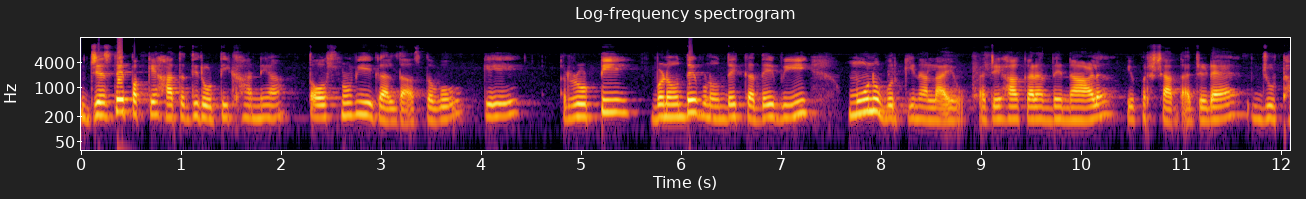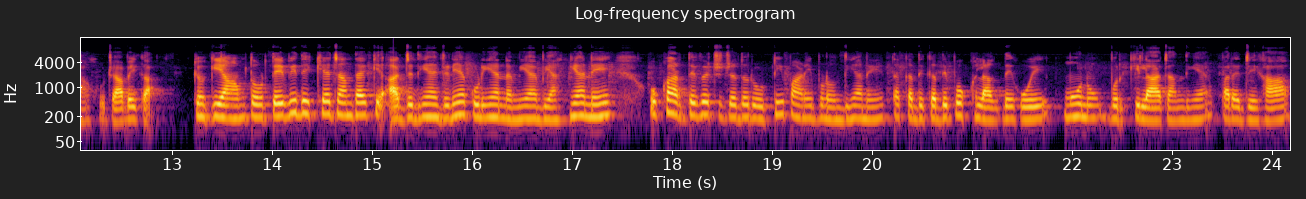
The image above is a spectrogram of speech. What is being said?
ਜਿਸ ਦੇ ਪੱਕੇ ਹੱਥ ਦੀ ਰੋਟੀ ਖਾਂਦੇ ਹਾਂ, ਤਾਂ ਉਸਨੂੰ ਵੀ ਇਹ ਗੱਲ ਦੱਸ ਦੇਵੋ ਕਿ ਰੋਟੀ ਬਣਾਉਂਦੇ ਬਣਾਉਂਦੇ ਕਦੇ ਵੀ ਮੂੰਹ ਨੂੰ ਬੁਰਕੀ ਨਾ ਲਾਇਓ। ਅਜਿਹਾ ਕਰਨ ਦੇ ਨਾਲ ਇਹ ਪ੍ਰਸ਼ਾਦਾ ਜਿਹੜਾ ਹੈ ਝੂਠਾ ਹੋ ਜਾਵੇਗਾ। ਕਿਉਂਕਿ ਆਮ ਤੌਰ ਤੇ ਇਹ ਵੀ ਦੇਖਿਆ ਜਾਂਦਾ ਕਿ ਅੱਜ ਦੀਆਂ ਜਿਹੜੀਆਂ ਕੁੜੀਆਂ ਨਵੀਆਂ ਵਿਆਹੀਆਂ ਨੇ, ਉਹ ਘਰ ਦੇ ਵਿੱਚ ਜਦੋਂ ਰੋਟੀ ਪਾਣੀ ਬਣਾਉਂਦੀਆਂ ਨੇ, ਤਾਂ ਕਦੇ ਕਦੇ ਭੁੱਖ ਲੱਗਦੇ ਹੋਏ ਮੂੰਹ ਨੂੰ ਬੁਰਕੀ ਲਾ ਜਾਂਦੀਆਂ। ਪਰ ਅਜਿਹਾ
